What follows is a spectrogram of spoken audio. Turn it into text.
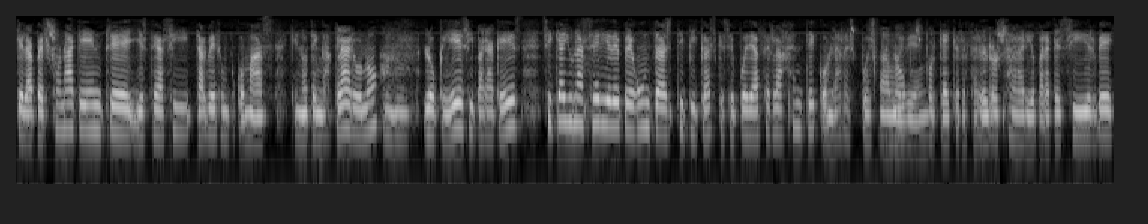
que la persona que entre y esté así, tal vez un poco más, que no tenga claro, ¿no? Lo que es y para qué es, sí que hay una serie de preguntas típicas que se puede hacer la gente con la respuesta, ah, ¿no? Muy bien. porque hay que rezar el rosario, para qué sirve,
